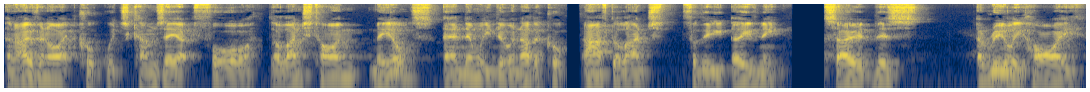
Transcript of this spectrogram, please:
an overnight cook which comes out for the lunchtime meals, and then we do another cook after lunch for the evening. So there's a really high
